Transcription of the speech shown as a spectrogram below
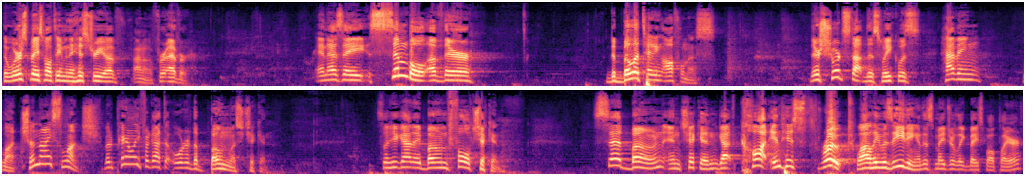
the worst baseball team in the history of, I don't know, forever. And as a symbol of their debilitating awfulness. Their shortstop this week was having lunch, a nice lunch, but apparently forgot to order the boneless chicken. So he got a bone full chicken. Said bone and chicken got caught in his throat while he was eating, and this Major League Baseball player.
